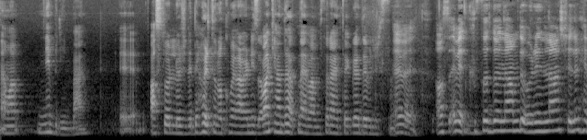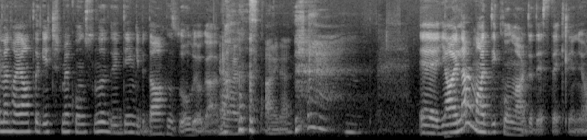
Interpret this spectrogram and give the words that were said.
Ama ne bileyim ben e, astrolojide bir haritanı okumayı öğrendiğin zaman kendi hayatına hemen mesela entegre edebilirsin. Evet. Aslında evet kısa dönemde öğrenilen şeyler hemen hayata geçirme konusunda dediğin gibi daha hızlı oluyor galiba. Evet, aynen. E, yaylar maddi konularda destekleniyor.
